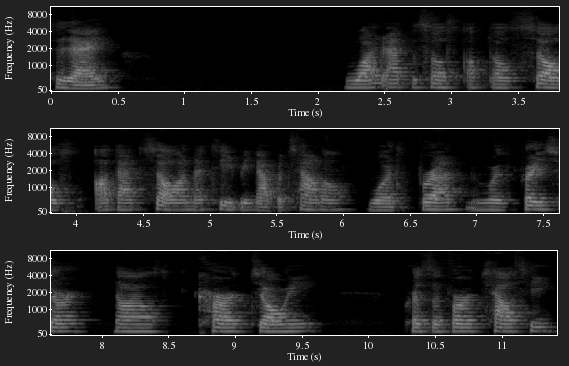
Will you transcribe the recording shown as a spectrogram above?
Today, what episodes of those shows of that show on the TV network channel with Brett, with Frasier, Niles, Kurt, Joey, Christopher, Chelsea,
